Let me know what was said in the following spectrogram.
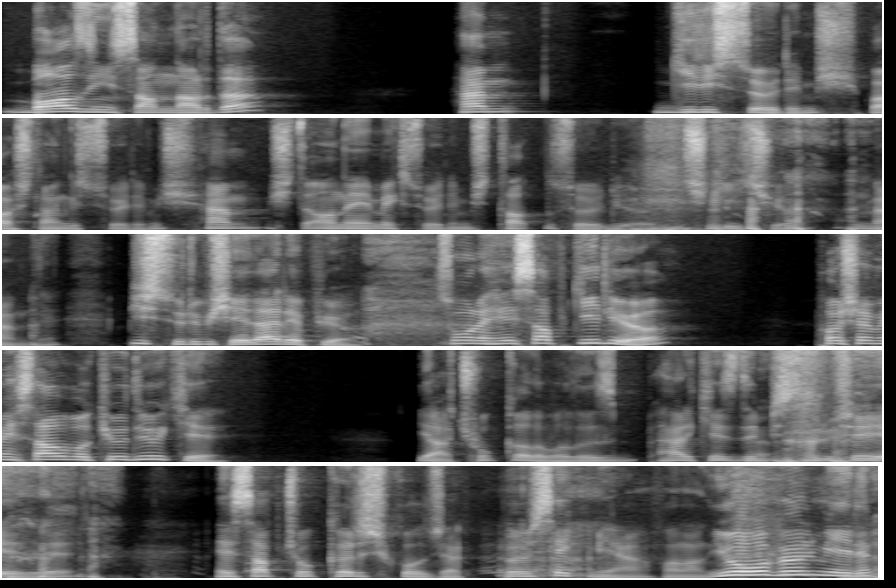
bazı insanlar da hem giriş söylemiş, başlangıç söylemiş, hem işte ana yemek söylemiş, tatlı söylüyor, içki içiyor, bilmem ne. Bir sürü bir şeyler yapıyor. Sonra hesap geliyor. Paşam hesaba bakıyor diyor ki ya çok kalabalığız. Herkes de bir sürü şey yedi. Hesap çok karışık olacak. Bölsek mi ya falan. Yo bölmeyelim.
